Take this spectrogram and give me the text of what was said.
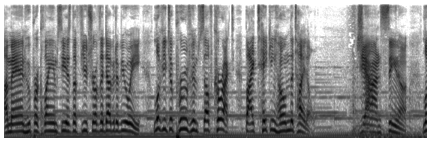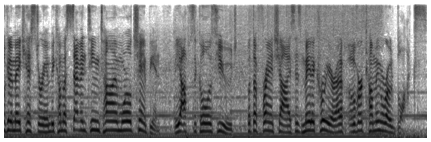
a man who proclaims he is the future of the WWE, looking to prove himself correct by taking home the title. John Cena, looking to make history and become a 17 time world champion. The obstacle is huge, but the franchise has made a career out of overcoming roadblocks.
